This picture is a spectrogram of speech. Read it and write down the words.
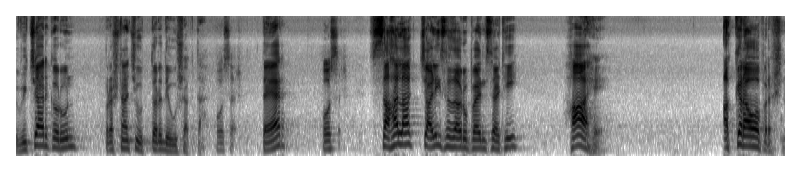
विचार करून प्रश्नाची उत्तर देऊ शकता. हो सर. तयार? हो सर. सहा लाख चाळीस हजार रुपयांसाठी हा आहे अकरावा प्रश्न.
